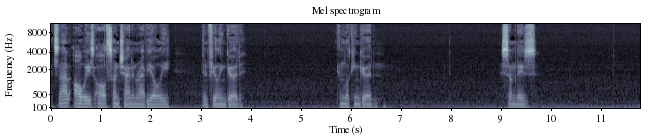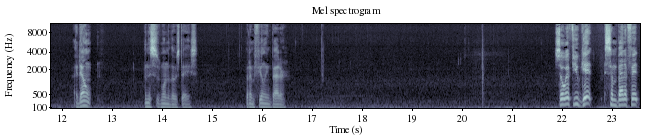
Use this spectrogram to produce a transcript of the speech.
It's not always all sunshine and ravioli and feeling good and looking good. Some days I don't. And this is one of those days. But I'm feeling better. So if you get some benefit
